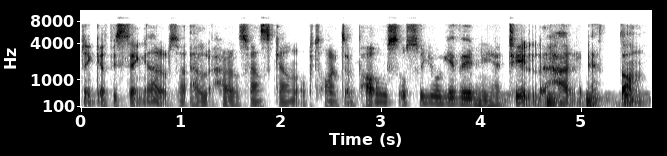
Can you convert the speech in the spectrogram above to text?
tänker jag att vi stänger herrallsvenskan alltså, och tar en liten paus och så joggar vi ner till herrettan.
